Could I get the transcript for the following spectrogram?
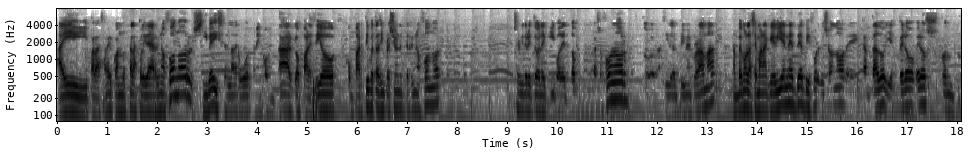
ahí para saber cuándo está la actualidad de Rhino of. Si veis el Ladder World también comentar qué os pareció, compartir vuestras impresiones de Rhino of Honor. Servidor y todo el equipo de Top Class of Honor, ha sido el primer programa. Nos vemos la semana que viene de Before Dishonor, encantado y espero veros pronto.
